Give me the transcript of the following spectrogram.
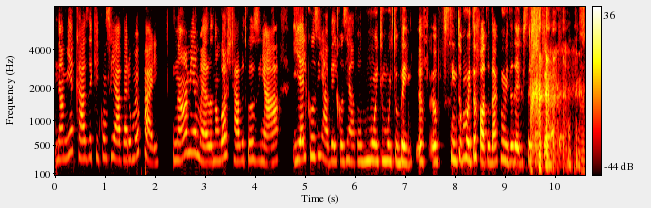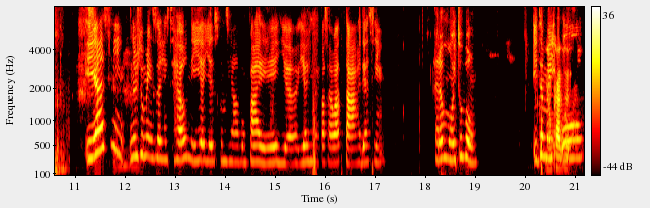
Na minha casa, quem cozinhava era o meu pai. não a minha mãe, ela não gostava de cozinhar. E ele cozinhava, ele cozinhava muito, muito bem. Eu, eu sinto muita falta da comida dele, pra vocês terem. E assim, nos domingos a gente se reunia e eles cozinhavam paella e a gente passava a tarde, assim. Era muito bom. E também caso- o,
